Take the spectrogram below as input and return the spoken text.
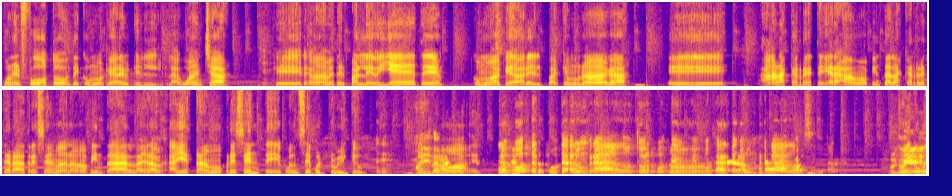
poner fotos de cómo va a quedar la guancha, que le van a meter par de billetes, cómo va a quedar el Parque Monaga, eh, Ah, las carreteras. Vamos a pintar las carreteras a tres semanas. Vamos a pintarlas. ahí estamos, presente. Ponce, Puerto Rico. No, eh, los postes, los postes alumbrados, todos los postes en Ponce están alumbrados. no, y como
